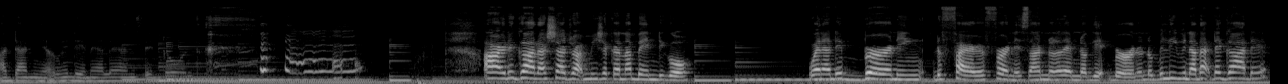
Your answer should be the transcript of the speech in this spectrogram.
Or Daniel when they in the lions then don't. Or the God of Shadrach Meshach and Abednego when are they burning the fire furnace and none of them not get burned? You don't believe in that the God there?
